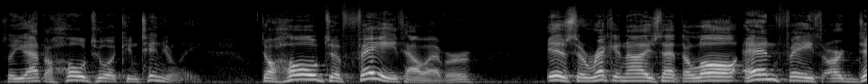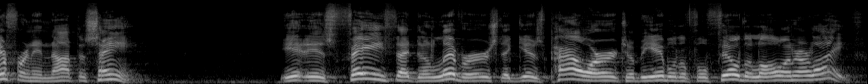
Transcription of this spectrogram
So you have to hold to it continually. To hold to faith, however, is to recognize that the law and faith are different and not the same. It is faith that delivers, that gives power to be able to fulfill the law in our life.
